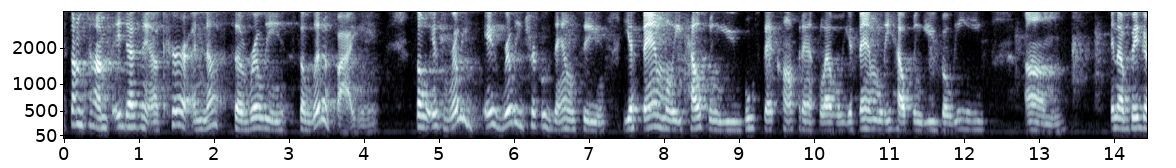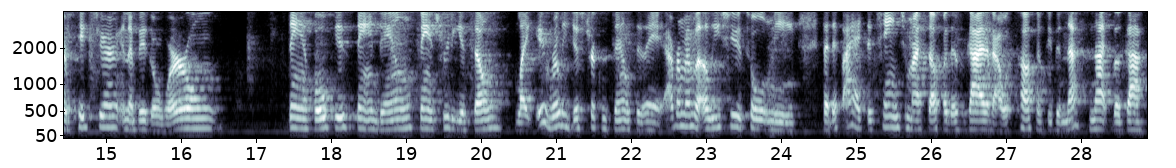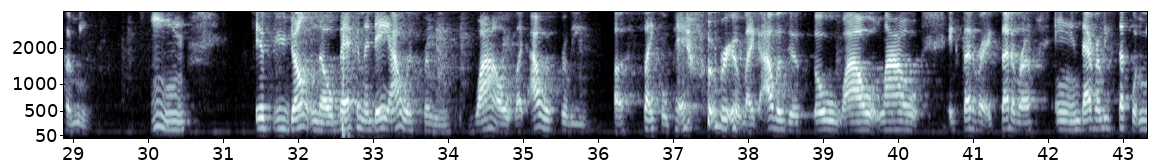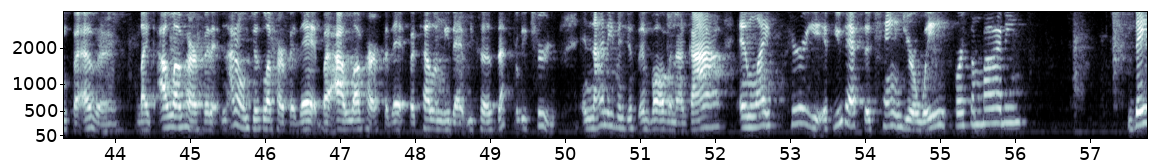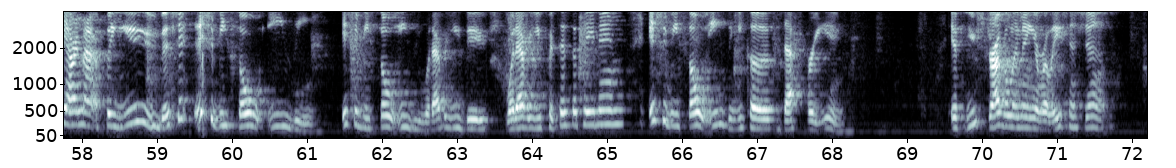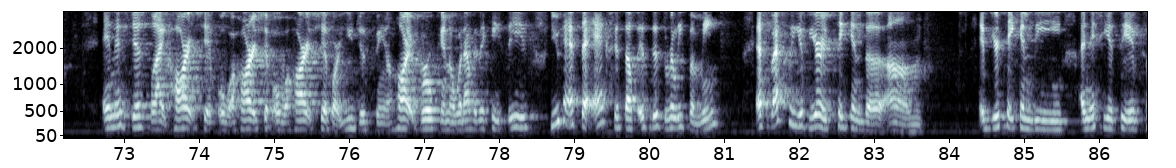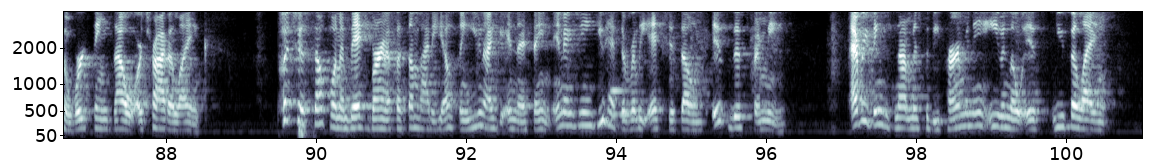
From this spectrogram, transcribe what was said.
Sometimes it doesn't occur enough to really solidify you. So it's really, it really trickles down to your family helping you boost that confidence level, your family helping you believe um, in a bigger picture, in a bigger world, staying focused, staying down, staying true to yourself. Like it really just trickles down to that. I remember Alicia told me that if I had to change myself for this guy that I was talking to, then that's not the guy for me. And if you don't know, back in the day, I was really wow. Like I was really a psychopath for real. Like I was just so wild, loud, etc., etc. And that really stuck with me forever. Like I love her for that. And I don't just love her for that, but I love her for that, for telling me that because that's really true. And not even just involving a guy in life, period. If you have to change your ways for somebody, they are not for you. This shit, it should be so easy. It should be so easy. Whatever you do, whatever you participate in, it should be so easy because that's for you. If you struggling in your relationship and it's just like hardship over hardship over hardship, or you just being heartbroken or whatever the case is, you have to ask yourself, is this really for me? Especially if you're taking the um if you're taking the initiative to work things out or try to like put yourself on a back burner for somebody else and you're not getting that same energy, you have to really ask yourself, is this for me? Everything is not meant to be permanent, even though it's you feel like,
